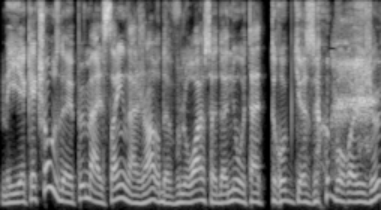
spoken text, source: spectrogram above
mais il y a quelque chose d'un peu malsain dans le genre de vouloir se donner autant de troubles que ça pour un jeu.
